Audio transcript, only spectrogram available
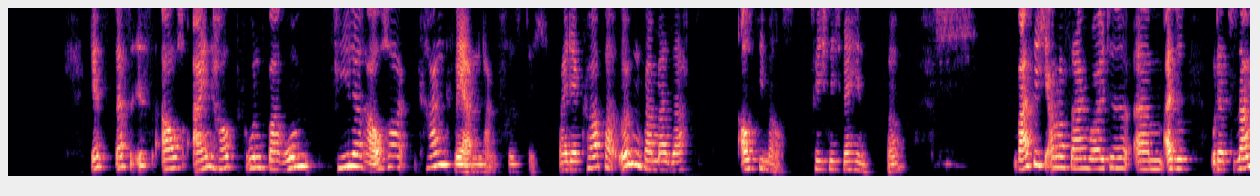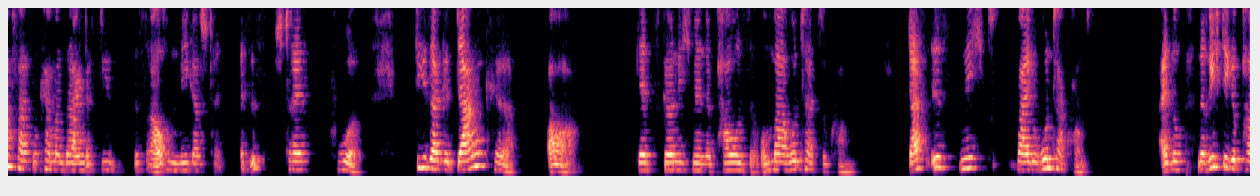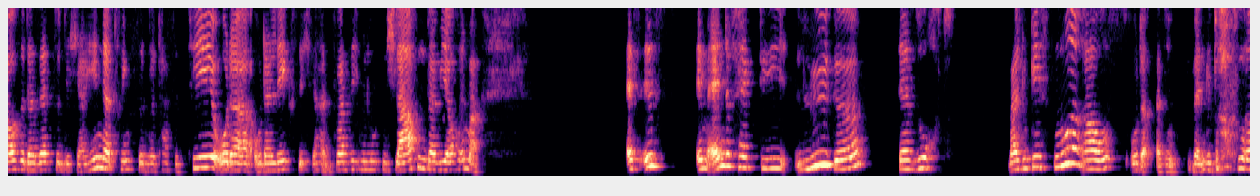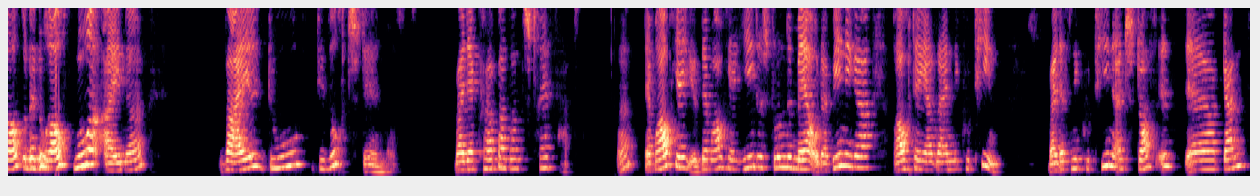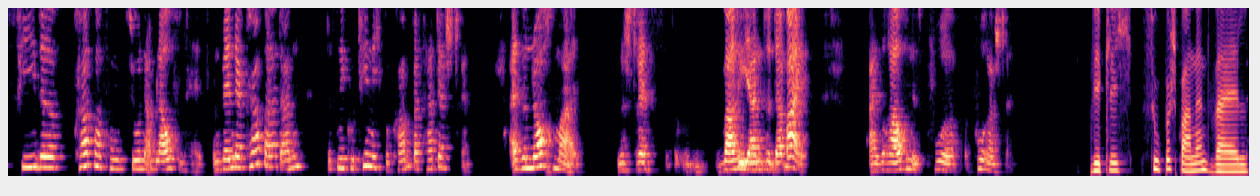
Das, das ist auch ein Hauptgrund, warum viele Raucher krank werden langfristig, weil der Körper irgendwann mal sagt, aus die Maus, kriege ich nicht mehr hin. Ja? Was ich auch noch sagen wollte, ähm, also oder zusammenfassend kann man sagen, dass die, das Rauchen mega stresst. Es ist Stress pur. Dieser Gedanke, oh, jetzt gönne ich mir eine Pause, um mal runterzukommen das ist nicht, weil du runterkommst. Also eine richtige Pause, da setzt du dich ja hin, da trinkst du eine Tasse Tee oder, oder legst dich 20 Minuten schlafen oder wie auch immer. Es ist im Endeffekt die Lüge der Sucht. Weil du gehst nur raus, oder also wenn du draußen raus oder du rauchst nur eine, weil du die Sucht stillen musst. Weil der Körper sonst Stress hat. Ne? Der braucht ja, der braucht ja jede Stunde mehr oder weniger, braucht er ja sein Nikotin. Weil das Nikotin ein Stoff ist, der ganz viele Körperfunktionen am Laufen hält. Und wenn der Körper dann das Nikotin nicht bekommt, was hat der Stress? Also nochmal eine Stressvariante dabei. Also Rauchen ist pur, purer Stress. Wirklich super spannend, weil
